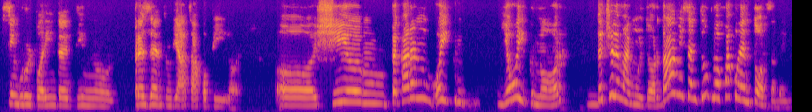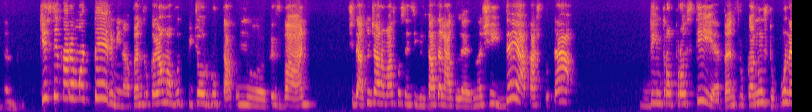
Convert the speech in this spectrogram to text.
singurul părinte din uh, prezent în viața copiilor. Uh, și um, pe care o, eu o ignor de cele mai multe ori. Da, mi se întâmplă, fac o întorsă, de exemplu. Chestie care mă termină, pentru că eu am avut picior rupt acum uh, câțiva ani și de atunci am rămas cu sensibilitate la gleznă și ideea că aș putea dintr-o prostie, pentru că, nu știu, pune,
